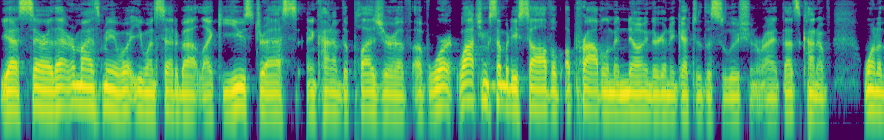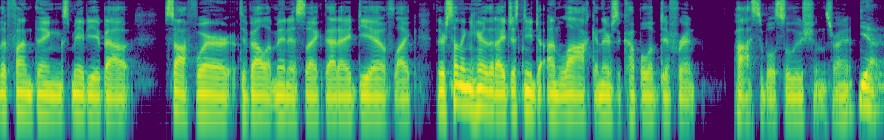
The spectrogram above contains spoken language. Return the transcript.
Yes, Sarah, that reminds me of what you once said about like eustress and kind of the pleasure of, of work, watching somebody solve a, a problem and knowing they're going to get to the solution, right? That's kind of one of the fun things maybe about software development is like that idea of like, there's something here that I just need to unlock and there's a couple of different possible solutions, right? Yeah.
